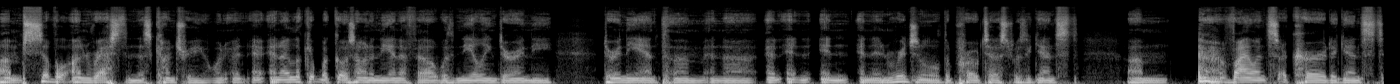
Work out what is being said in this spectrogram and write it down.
um, civil unrest in this country, when, and, I look at what goes on in the NFL with kneeling during the during the anthem, and uh, and and and and in original the protest was against um, violence occurred against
